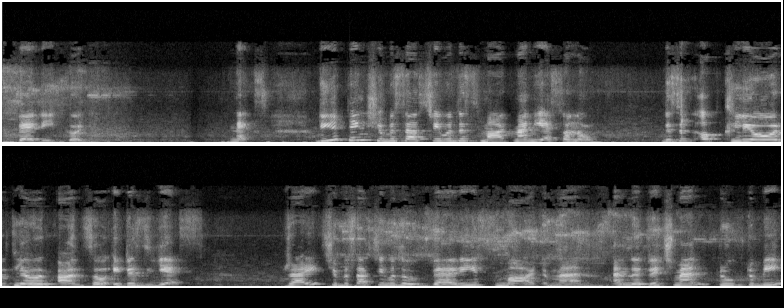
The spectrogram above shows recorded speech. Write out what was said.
Very good. Next, do you think Shubhasastri was a smart man? Yes or no? This is a clear, clear answer. It is yes right? Shubhasastri was a very smart man, and the rich man proved to be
